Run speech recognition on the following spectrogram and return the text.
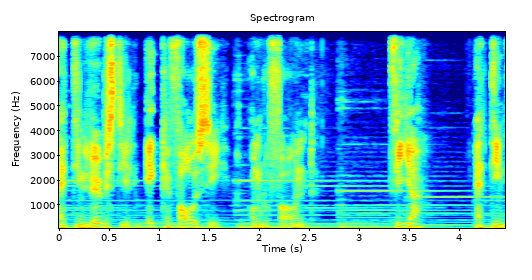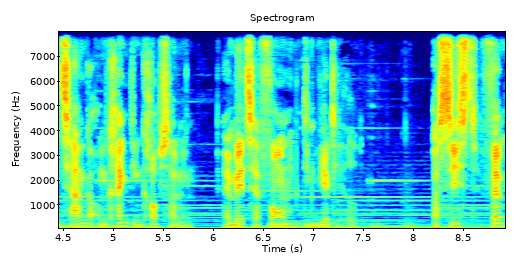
At din løbestil ikke kan forudsige, om du får ondt. 4 at dine tanker omkring din kropsholdning er med til at forme din virkelighed. Og sidst 5.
